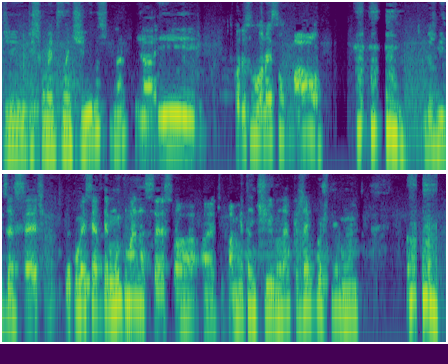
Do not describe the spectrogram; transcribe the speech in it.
de, de instrumentos antigos, né, e aí, quando eu fui morar em São Paulo, em 2017, eu comecei a ter muito mais acesso a, a equipamento antigo, né, porque eu sempre gostei muito.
